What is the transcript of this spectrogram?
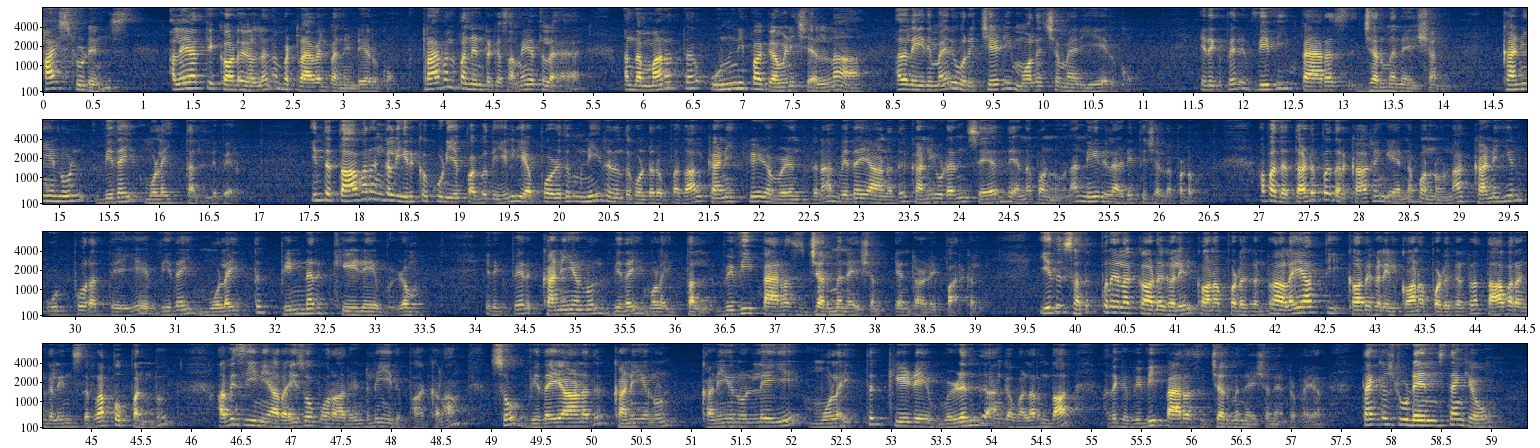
Hi students அலையாத்தி காடுகளில் நம்ம travel பண்ணிகிட்டே இருக்கோம். ட்ராவல் பண்ணிட்டு இருக்க சமயத்தில் அந்த மரத்தை உன்னிப்பாக கவனிச்சேன்னா அதில் இது மாதிரி ஒரு செடி முளைச்ச மாதிரியே இருக்கும். இதுக்கு பேர் விவி பாரஸ் ஜெர்மனேஷன் கனியனுள் விதை முளைத்தல்னு பேர். இந்த தாவரங்கள் இருக்கக்கூடிய பகுதியில் எப்பொழுதும் நீர் இருந்து கொண்டிருப்பதால் கனி கீழே விழுந்ததுன்னா விதையானது கனியுடன் சேர்ந்து என்ன பண்ணுவோம்னா நீரில் அடித்து செல்லப்படும். அப்போ அதை தடுப்பதற்காக இங்கே என்ன பண்ணோன்னா கனியின் உட்புறத்தேயே விதை முளைத்து பின்னர் கீழே விழும். இதுக்கு பேர் கனியனுள் விதை முளைத்தல் விவி பாரஸ் ஜெர்மினேஷன் என்று அழைப்பார்கள். இது சதுப்பு நிலக்காடுகளில் காணப்படுகின்ற அலையாத்தி காடுகளில் காணப்படுகின்ற தாவரங்களின் சிறப்பு பண்பு. அவிசீனியா ரைசோபோரா ரெண்டுலேயும் இது பார்க்கலாம். ஸோ விதையானது கனியனுள் கனியினுள்ளேயே முளைத்து கீழே விழுந்து அங்கே வளர்ந்தால் அதுக்கு விவி பாரஸ் ஜெர்மினேஷன் என்று பெயர். Thank you students thank you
